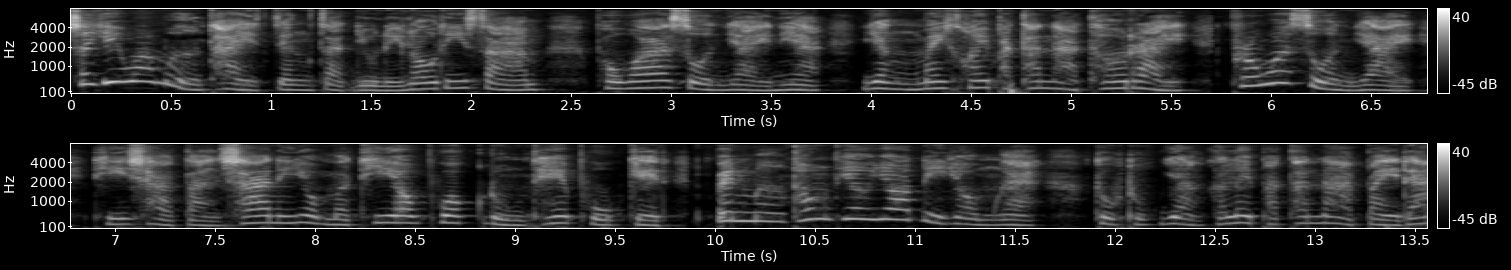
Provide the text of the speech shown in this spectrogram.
ฉันคิดว่าเมืองไทยยังจัดอยู่ในโลกที่ 3 เพราะว่าส่วนใหญ่เนี่ยยังไม่ค่อยพัฒนาเท่าไหร่ เพราะว่าส่วนใหญ่ที่ชาวต่างชาตินิยมมาเที่ยวพวกกรุงเทพภูเก็ต เป็นเมืองท่องเที่ยวยอดนิยมไงทุกๆอย่างก็เลยพัฒนาไปได้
